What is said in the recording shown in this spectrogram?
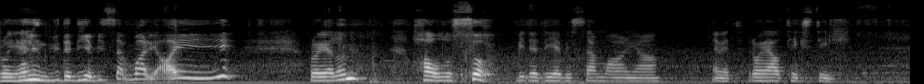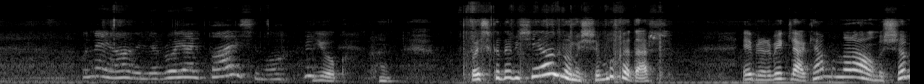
Royal'ın bir de diyebilsem var ya. Ay! Royal'ın havlusu bir de diyebilsem var ya. Evet Royal Tekstil. Bu ne ya öyle? Royal Paris mi o? Yok. Başka da bir şey almamışım. Bu kadar. Ebrar'ı beklerken bunları almışım.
